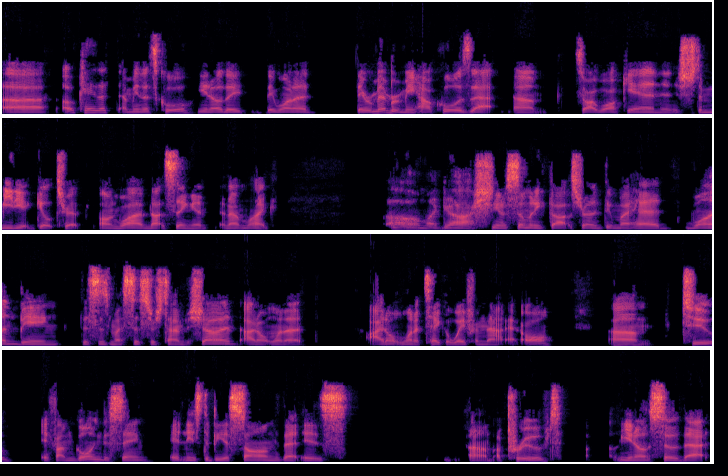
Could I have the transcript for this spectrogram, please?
uh, okay, that, I mean, that's cool. You know, they, they want to, they remember me. How cool is that? Um, so I walk in and it's just immediate guilt trip on why I'm not singing. And I'm like, oh my gosh, you know, so many thoughts running through my head. One being, this is my sister's time to shine. I don't want to, I don't want to take away from that at all. Um, two, if I'm going to sing, it needs to be a song that is um, approved, you know, so that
